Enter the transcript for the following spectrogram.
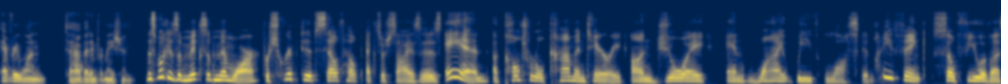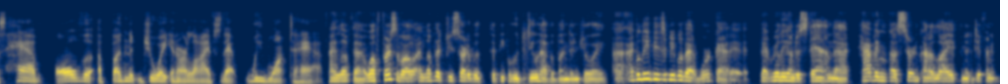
everyone to have that information. This book is a mix of memoir, prescriptive self help exercises, and a cultural commentary on joy and why we've lost it. Why do you think so few of us have all the abundant joy in our lives that we want to have? I love that. Well, first of all, I love that you started with the people who do have abundant joy. I, believe these are people that work at it, that really understand that having a certain kind of life and a different,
